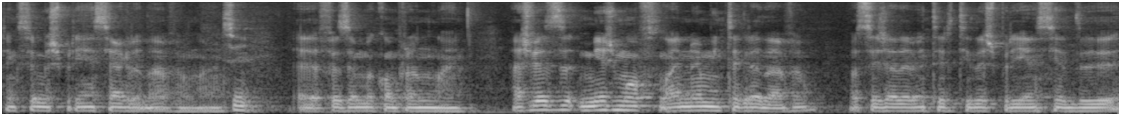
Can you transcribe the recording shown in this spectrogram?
Tem que ser uma experiência agradável, não é? Sim. a fazer uma compra online. Às vezes, mesmo offline, não é muito agradável. Vocês já devem ter tido a experiência de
